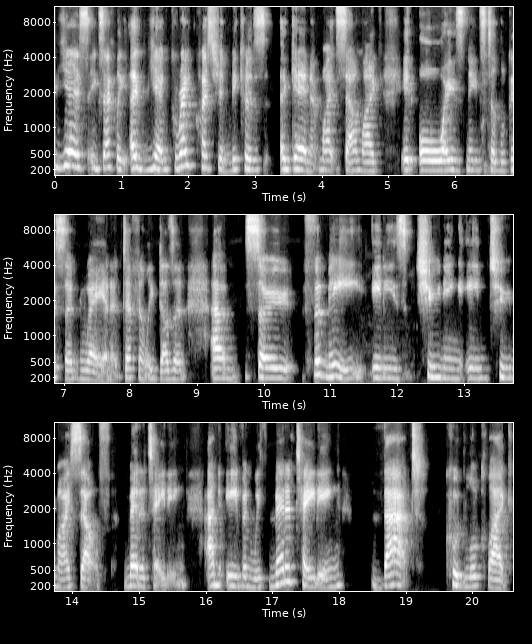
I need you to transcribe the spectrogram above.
Yes, exactly. Uh, yeah, great question because again, it might sound like it always needs to look a certain way, and it definitely doesn't. Um, so for me, it is tuning into myself, meditating, and even with meditating, that could look like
